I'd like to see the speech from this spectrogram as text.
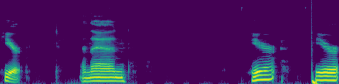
Here. And then here, here,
